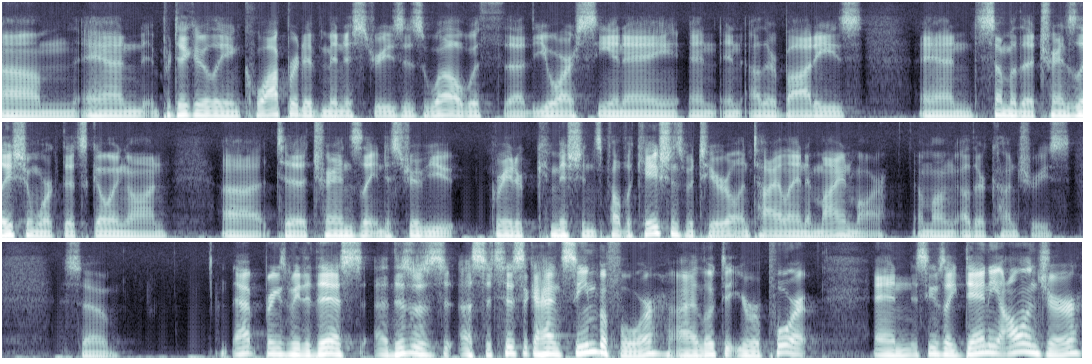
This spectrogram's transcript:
um, and particularly in cooperative ministries as well with uh, the URCNA and, and other bodies, and some of the translation work that's going on uh, to translate and distribute Greater Commission's publications material in Thailand and Myanmar, among other countries. So that brings me to this. Uh, this was a statistic I hadn't seen before. I looked at your report, and it seems like Danny Olinger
